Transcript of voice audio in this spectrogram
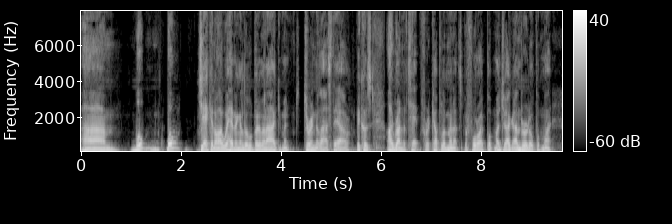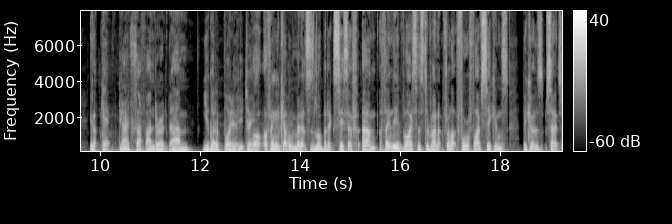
Um, well, well, Jack and I were having a little bit of an argument during the last hour because I run the tap for a couple of minutes before I put my jug under it or put my Yep. cap, you know, stuff under it. Um, you got a point of view too. Well, I think a couple of minutes is a little bit excessive. Um, I think the advice is to run it for like four or five seconds because, say, it's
